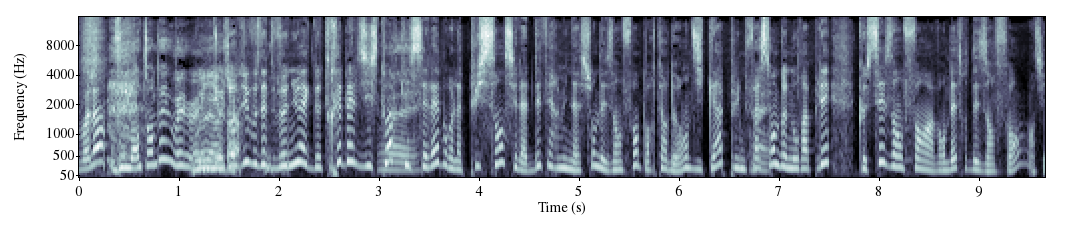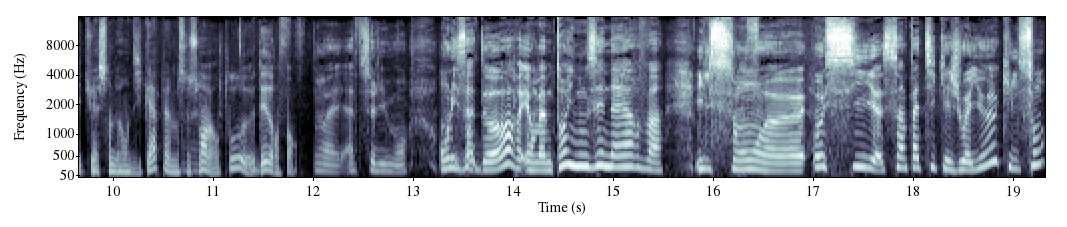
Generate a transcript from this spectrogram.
Voilà. Vous m'entendez Oui, oui. Aujourd'hui vous êtes venu avec de très belles histoires Ouais. qui célèbrent la puissance et la détermination des enfants porteurs de handicap. Une façon de nous rappeler que ces enfants, avant d'être des enfants en situation de handicap, ben, ce sont avant tout euh, des enfants. Oui, absolument. On les adore et en même temps, ils nous énervent. Ils sont euh, aussi sympathiques et joyeux qu'ils sont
